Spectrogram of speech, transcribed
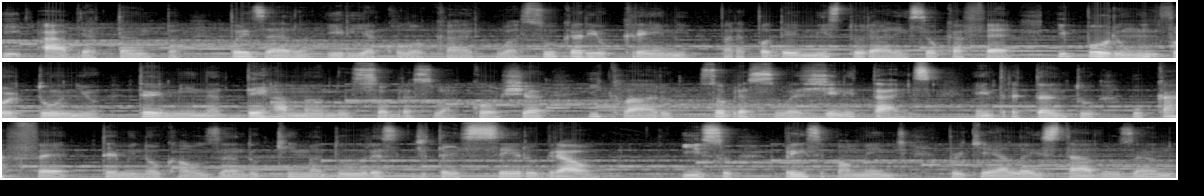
e abre a tampa, pois ela iria colocar o açúcar e o creme para poder misturar em seu café e, por um infortúnio, termina derramando sobre a sua coxa e, claro, sobre as suas genitais Entretanto, o café terminou causando queimaduras de terceiro grau. Isso principalmente porque ela estava usando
